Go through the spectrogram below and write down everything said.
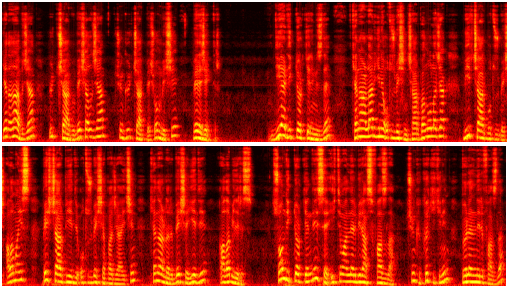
Ya da ne yapacağım? 3 çarpı 5 alacağım. Çünkü 3 çarpı 5 15'i verecektir. Diğer dikdörtgenimizde kenarlar yine 35'in çarpanı olacak. 1 çarpı 35 alamayız. 5 çarpı 7 35 yapacağı için kenarları 5'e 7 alabiliriz. Son dikdörtgende ise ihtimaller biraz fazla. Çünkü 42'nin bölenleri fazla.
